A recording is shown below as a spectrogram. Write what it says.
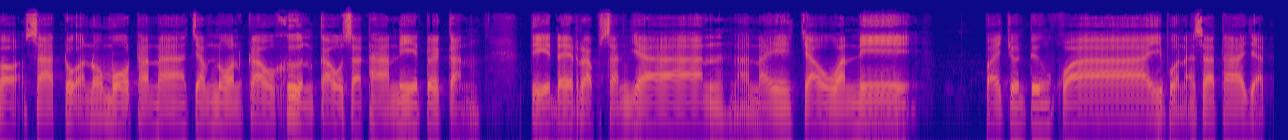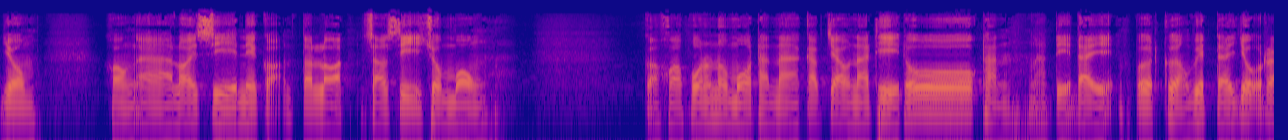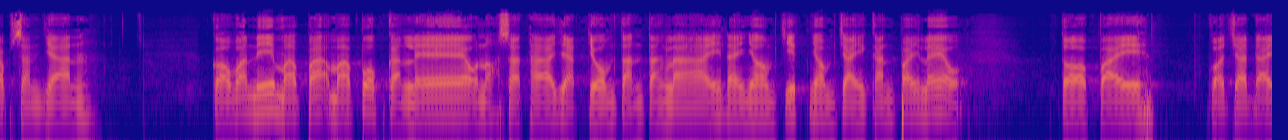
ก็สาธุอนุโมทนาจำนวนเก้าขึ้นเก้าสถานีด้วยกันที่ได้รับสัญญาณในเจ้าวันนี้ ไปจนถึงควายปุณสาธาญาติโยมของอ่าร้อยสีนี่ก็ตลอดสาวสี่ชั่วโมง ก็ขอพลนโมทนากับเจ้าหน้าที่ทุกท่านนะที่ได้เปิดเครื่องวิทยุรับสัญญาณ ก็วันนี้มาปะมาพบกันแล้วเนาะสาธาญาติโยมตันตั้งหลาย ได้ย่อมจิตย่อมใจกันไปแล้ว ต่อไปก็จะได้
